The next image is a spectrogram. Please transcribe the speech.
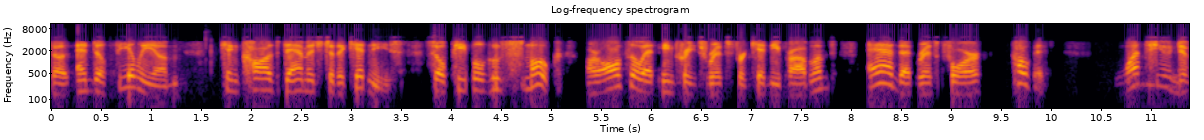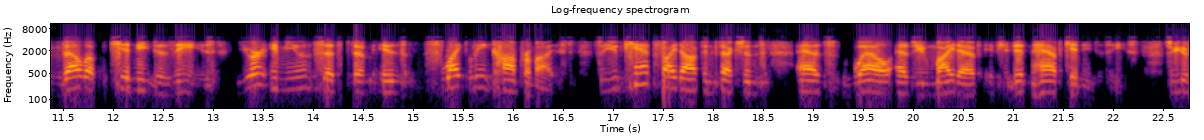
the endothelium, can cause damage to the kidneys. So people who smoke are also at increased risk for kidney problems and at risk for COVID. Once you develop kidney disease, your immune system is slightly compromised. So you can't fight off infections as well as you might have if you didn't have kidney disease. So you're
